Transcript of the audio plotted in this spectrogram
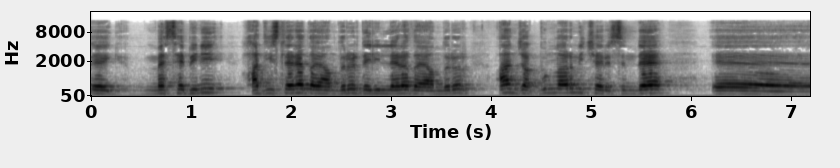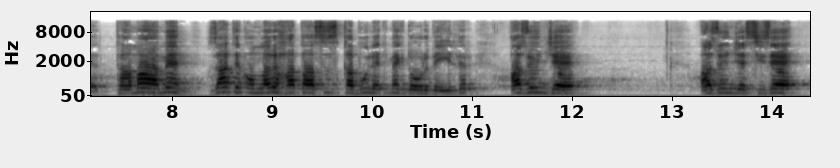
e, mezhebini hadislere dayandırır, delillere dayandırır. Ancak bunların içerisinde e, tamamen zaten onları hatasız kabul etmek doğru değildir. Az önce az önce size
